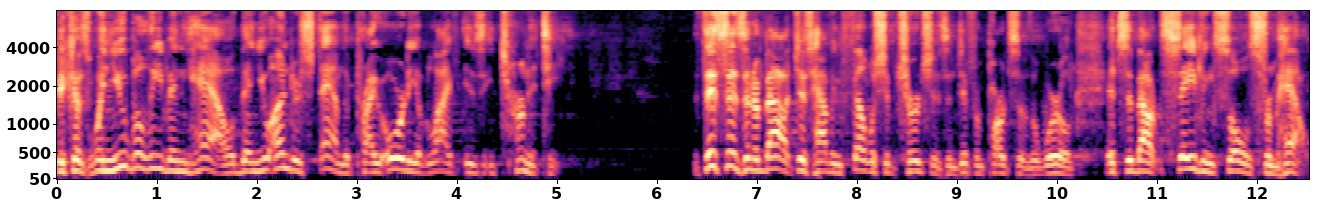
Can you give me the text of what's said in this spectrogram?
Because when you believe in hell, then you understand the priority of life is eternity. This isn't about just having fellowship churches in different parts of the world, it's about saving souls from hell.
